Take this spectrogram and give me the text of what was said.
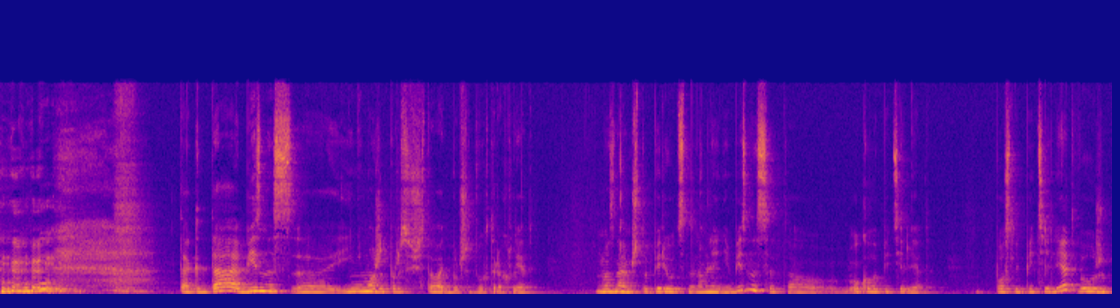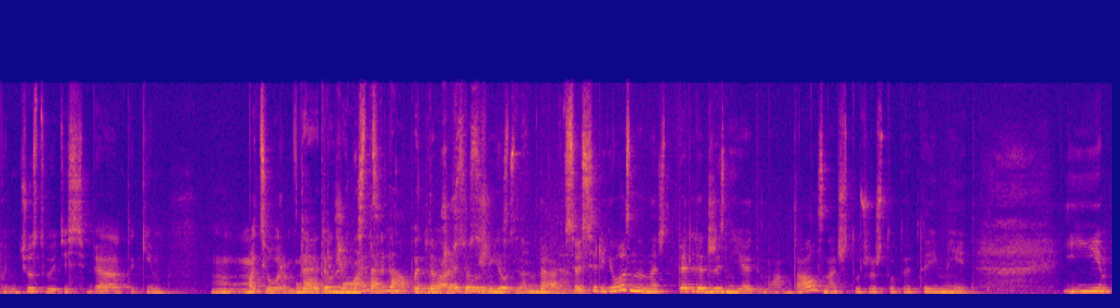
да. Тогда бизнес э, и не может просуществовать больше двух-трех лет. Мы знаем, что период становления бизнеса это около пяти лет. После пяти лет вы уже чувствуете себя таким матерым. Да, это уже не стартап, это да, уже это все уже серьезно. Не, да, да, все серьезно, значит, пять лет жизни я этому отдал, значит, уже что-то это имеет. И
